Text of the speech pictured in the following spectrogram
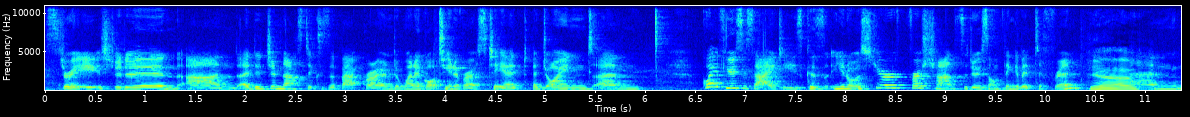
straight A student, and I did gymnastics as a background. And when I got to university, I, I joined um, quite a few societies because you know it's your first chance to do something a bit different. Yeah. Um,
